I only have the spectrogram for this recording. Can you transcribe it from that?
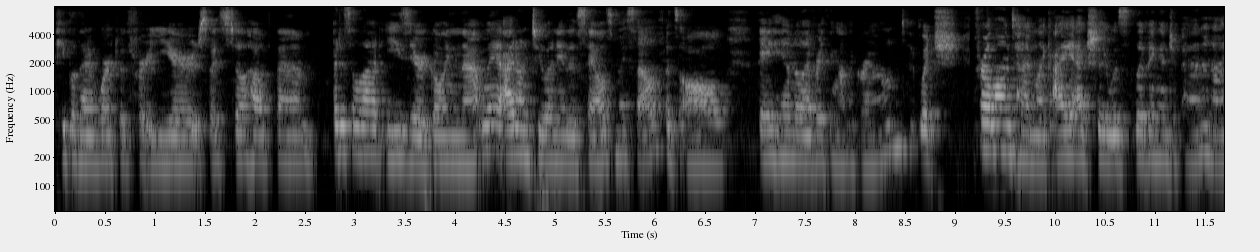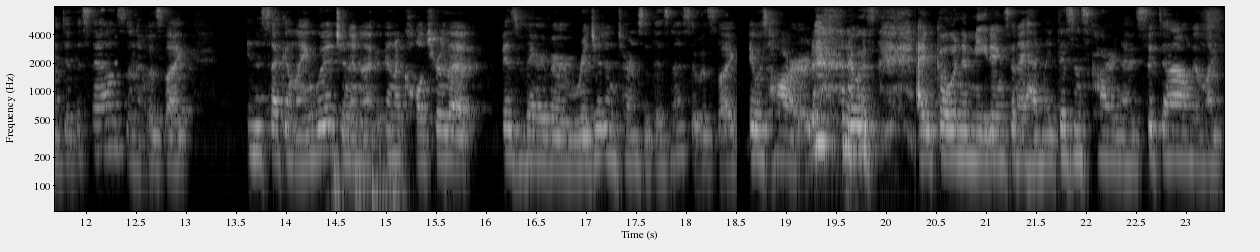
people that I've worked with for years. So I still help them, but it's a lot easier going that way. I don't do any of the sales myself. It's all they handle everything on the ground. Which for a long time, like I actually was living in Japan and I did the sales, and it was like in a second language and in a in a culture that is very very rigid in terms of business. It was like it was hard, and it was I'd go into meetings and I had my business card and I'd sit down and like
